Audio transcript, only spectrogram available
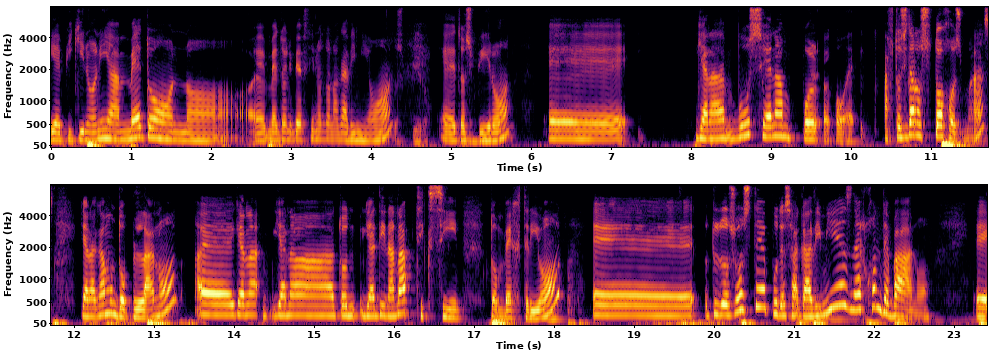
η επικοινωνία με τον, ε, με τον υπεύθυνο των ακαδημιών Το Σπύρο. ε, το Σπύρο ε, για να μπουν σε ένα. Πο- ε, ο- ε, αυτός ήταν ο στόχος μας για να κάνουν το πλάνο ε, για, να, για, να, τον, για την ανάπτυξη των παιχτριών ε, τούτος ώστε που τις ακαδημίες να έρχονται πάνω. Ε,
